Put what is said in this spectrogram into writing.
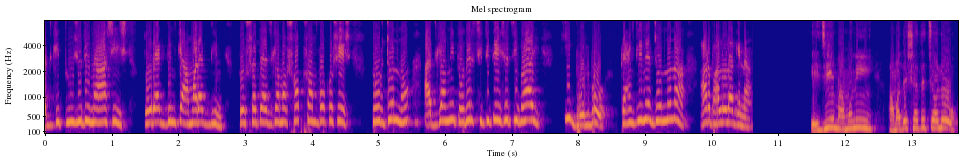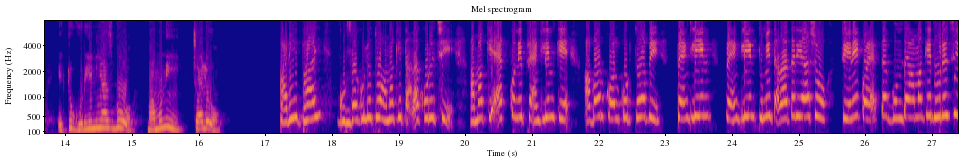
আজকে তুই যদি না আসিস, তোর একদিন কি আমার একদিন? তোর সাথে আজকে আমার সব সম্পর্ক শেষ। তোর জন্য আজকে আমি তোদের সিটিতে এসেছি ভাই। কি বলব? ফ্র্যাঙ্কলিনের জন্য না আর ভালো লাগে না। এই যে মামনি আমাদের সাথে চলো একটু ঘুরিয়ে নিয়ে আসব। মামনি চলো। আরে ভাই গুন্ডাগুলো তো আমাকে তাড়া করেছে। আমাকে এক্ষুনি ফ্র্যাঙ্কলিনকে আবার কল করতে হবে। ফ্র্যাঙ্কলিন ফ্র্যাঙ্কলিন তুমি তাড়াতাড়ি আসো। ট্রেনে কয়েকটা গুন্ডা আমাকে ধরেছে।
